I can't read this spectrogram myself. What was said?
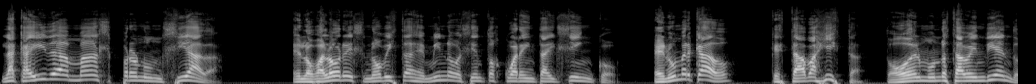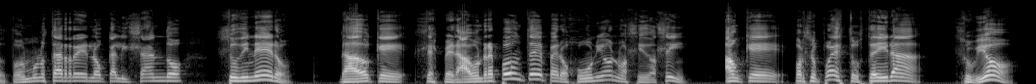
la caída más pronunciada en los valores no vistas de 1945, en un mercado que está bajista. Todo el mundo está vendiendo, todo el mundo está relocalizando su dinero, dado que se esperaba un repunte, pero junio no ha sido así. Aunque, por supuesto, usted dirá, subió,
